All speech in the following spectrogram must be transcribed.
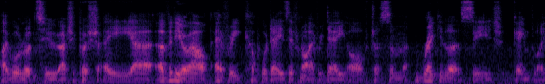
I will look to actually push a, uh, a video out every couple of days, if not every day, of just some regular Siege gameplay.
